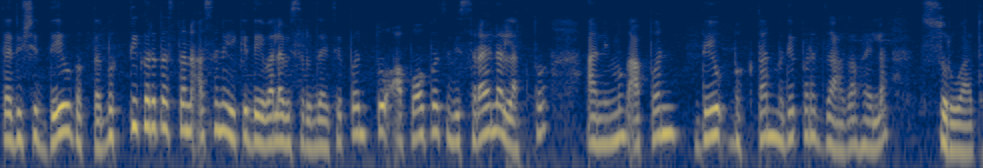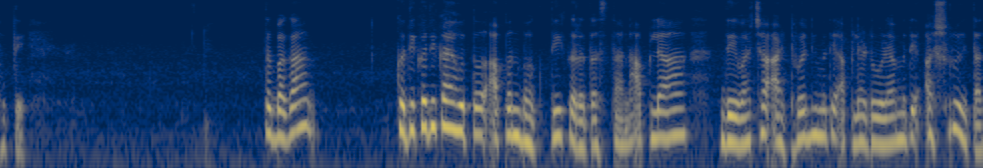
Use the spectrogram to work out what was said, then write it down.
त्या दिवशी देव बघतात. भक्ती करत असताना असं नाही की देवाला विसरून जायचे पण तो आपोआपच विसरायला लागतो आणि मग आपण देव भक्तांमध्ये परत जागा व्हायला सुरुवात होते. तर बघा कधी कधी काय होतं आपण भक्ती करत असताना आपल्या देवाच्या आठवणीमध्ये आपल्या डोळ्यामध्ये अश्रू येतात.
